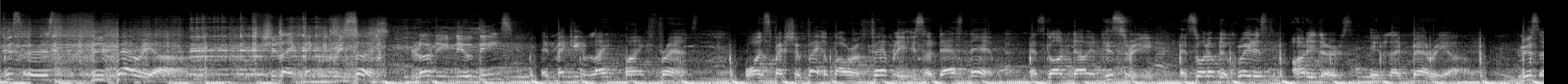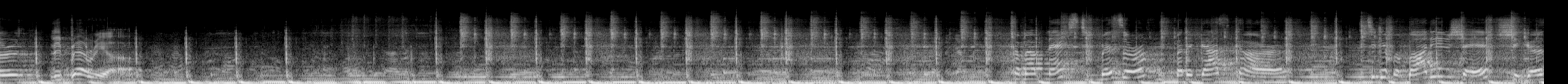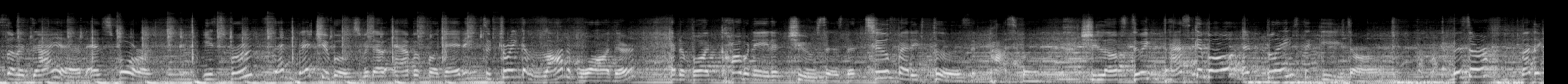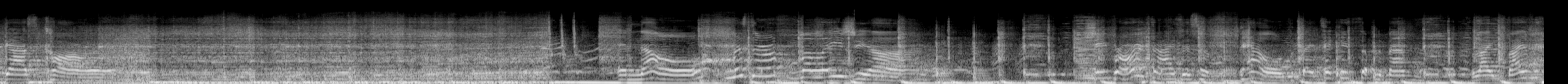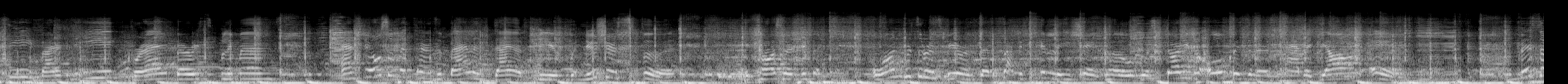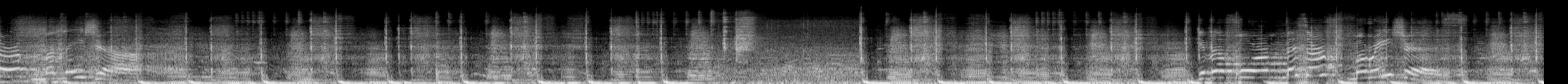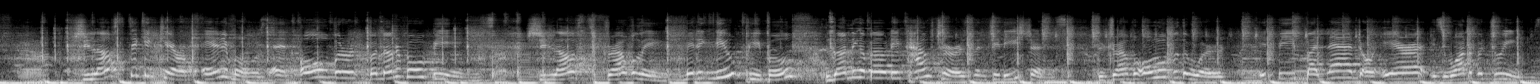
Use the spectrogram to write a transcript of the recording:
Miss Earth Liberia. She likes making research, learning new things, and making like-minded friends. One special fact about her family is her dad's name has gone down in history as one of the greatest auditors in Liberia. Miss Earth Liberia. Come up next, Miss Earth Madagascar. Keep her body in shape, she goes on a diet and sports, eats fruits and vegetables without ever forgetting to drink a lot of water and avoid carbonated juices and too fatty foods if possible. She loves doing basketball and plays the guitar. Earth Madagascar. And now, Mr. Malaysia. She prioritizes her health by taking supplements like vitamin C, vitamin E, cranberry supplements, and she also maintains a balanced diet filled with nutritious food. It taught her one personal experience that significantly shaped her was starting her own business at a young age. Mr. Malaysia. She loves taking care of animals and all vulnerable beings. She loves traveling, meeting new people, learning about their cultures and traditions. To travel all over the world, it be by land or air, is one of her dreams.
